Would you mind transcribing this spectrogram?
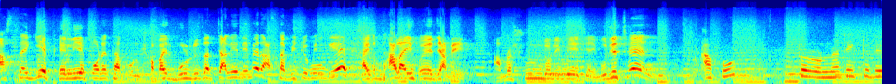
রাস্তায় গিয়ে ফেলিয়ে পড়ে থাকুন। সবাই বুলডোজার চালিয়ে দিবে রাস্তা বিটুমিন দিয়ে একদম ঢালাই হয়ে যাবে। আমরা সুন্দরী মেয়ে চাই বুঝেছেন? আপু তোর রান্নাটা একটু দে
